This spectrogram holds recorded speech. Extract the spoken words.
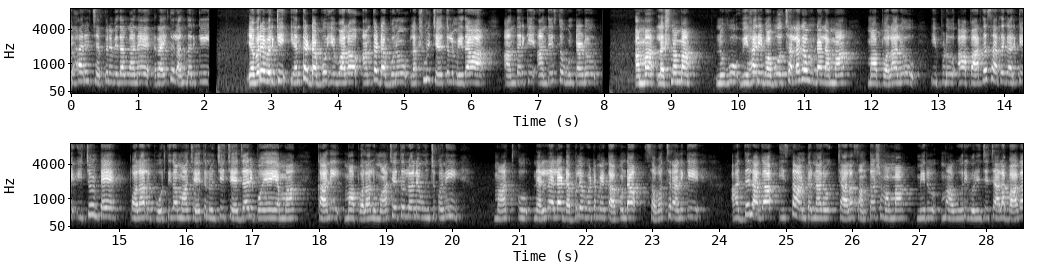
విహారీ చెప్పిన విధంగానే రైతులందరికీ ఎవరెవరికి ఎంత డబ్బు ఇవ్వాలో అంత డబ్బును లక్ష్మి చేతుల మీద అందరికీ అందిస్తూ ఉంటాడు. అమ్మ లక్ష్మమ్మ నువ్వు విహారీ బాబు చల్లగా ఉండాలమ్మా. మా పొలాలు ఇప్పుడు ఆ పార్థసారథి గారికి ఇచ్చుంటే పొలాలు పూర్తిగా మా చేతి నుంచి చేజారిపోయాయమ్మా. కానీ మా పొలాలు మా చేతుల్లోనే ఉంచుకొని మాకు నెల నెల డబ్బులు ఇవ్వటమే కాకుండా సంవత్సరానికి అద్దెలాగా ఇస్తా అంటున్నారు. చాలా సంతోషం అమ్మా మీరు మా ఊరి గురించి చాలా బాగా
